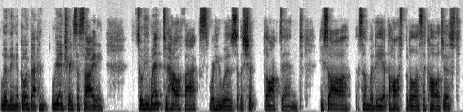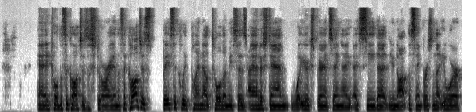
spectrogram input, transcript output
living and going back and re-entering society. So he went to Halifax, where he was ship docked, and he saw somebody at the hospital, a psychologist, and he told the psychologist a story. And the psychologist basically plain out told him, he says, I understand what you're experiencing. I, I see that you're not the same person that you were.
